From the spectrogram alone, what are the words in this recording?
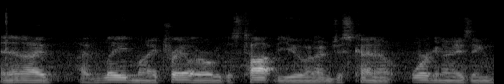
And then I've, I've laid my trailer over this top view and I'm just kind of organizing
